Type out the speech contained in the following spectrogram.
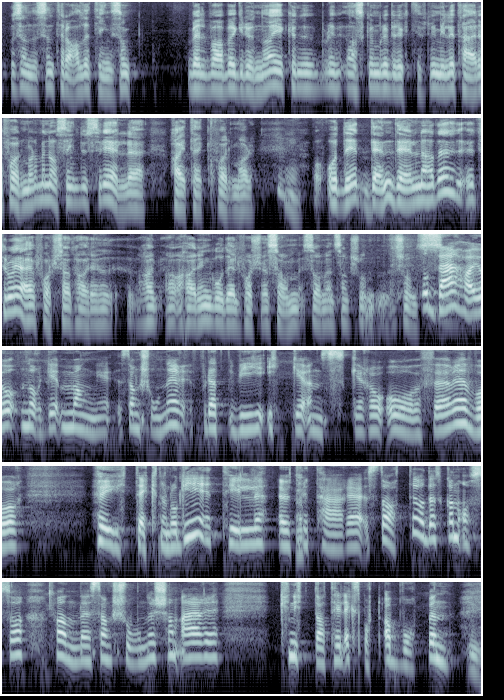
på sånne sentrale ting som vel var begrunna Han skulle bli, brukt til militære formål, men også industrielle high-tech-formål. Mm. Og det, Den delen av det tror jeg fortsatt har en, har, har en god del for seg som, som en sanksjons... Og Der har jo Norge mange sanksjoner, fordi at vi ikke ønsker å overføre vår høyteknologi til autoritære stater. og Det kan også handle sanksjoner som er knytta til eksport av våpen. Mm.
